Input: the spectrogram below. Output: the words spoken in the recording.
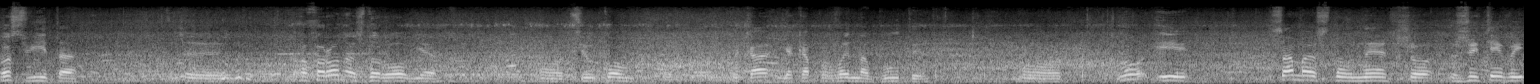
освіта, охорона здоров'я. От, цілком така, яка повинна бути. От. Ну і саме основне, що життєвий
